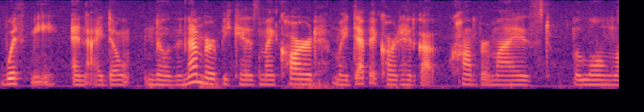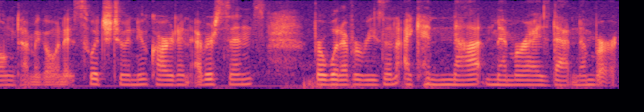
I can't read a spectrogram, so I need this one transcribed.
with me and I don't know the number because my card, my debit card had got compromised a long, long time ago and it switched to a new card and ever since, for whatever reason, I cannot memorize that number.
